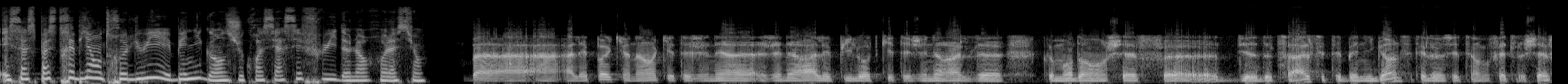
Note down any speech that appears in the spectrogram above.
Et ça se passe très bien entre lui et Benny Gantz, je crois. C'est assez fluide leur relation. Bah, à, l'époque, il y en a un qui était général, et puis l'autre qui était général de commandant en chef euh, de, de C'était Benny Gantz, c'était le, c'était en fait le chef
